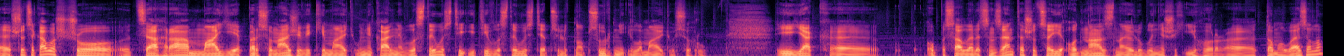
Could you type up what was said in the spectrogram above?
Е, Що цікаво, що е, ця гра має персонажів, які мають унікальні властивості, і ті властивості абсолютно абсурдні і ламають усю гру. І як е, описали рецензенти, що це є одна з найулюбленіших ігор е, Тома Везела.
